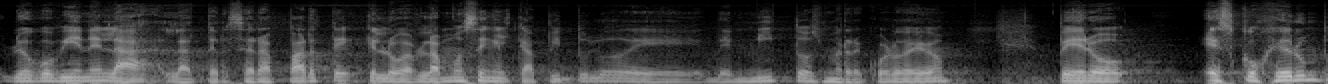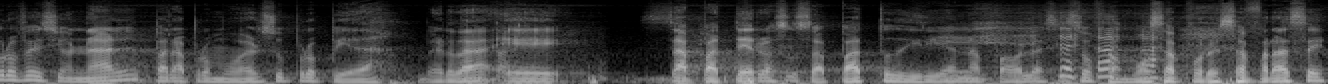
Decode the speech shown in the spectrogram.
luego viene la, la, tercera parte, que lo hablamos en el capítulo de, de, mitos, me recuerdo yo, pero escoger un profesional para promover su propiedad, ¿verdad? Eh, zapatero a su zapato, diría Ana Paola, se hizo famosa por esa frase,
